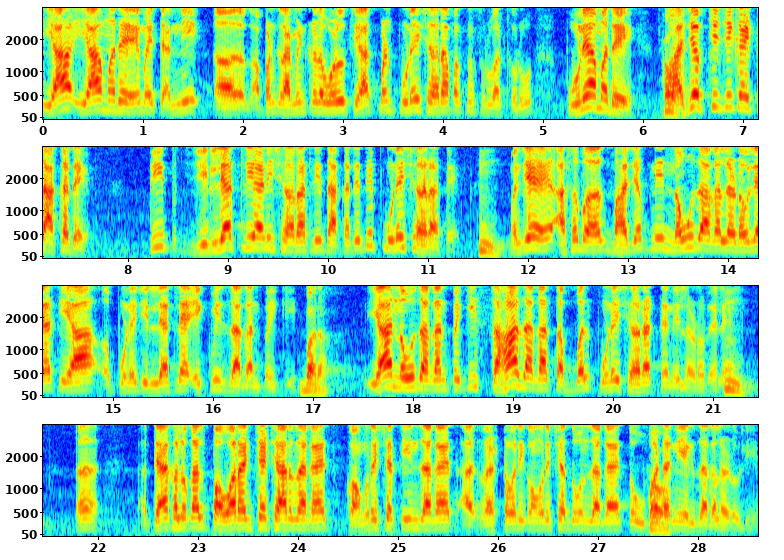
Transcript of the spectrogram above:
या यामध्ये म्हणजे त्यांनी आपण ग्रामीणकडे वळूच यात पण पुणे शहरापासून सुरुवात करू पुण्यामध्ये हो. भाजपची जी काही ताकद आहे ती जिल्ह्यातली आणि शहरातली ताकद आहे ती पुणे शहरात आहे. म्हणजे असं बघ भाजपने नऊ जागा लढवल्यात या पुणे जिल्ह्यातल्या एकवीस जागांपैकी बरं या नऊ जागांपैकी सहा जागा तब्बल पुणे शहरात त्यांनी लढवलेल्या आहेत हं. त्या खालोखाल पवारांच्या चार जागा आहेत काँग्रेसच्या तीन जागा आहेत राष्ट्रवादी काँग्रेसच्या दोन जागा आहेत तो उभाटानी एक जागा लढवली आहे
